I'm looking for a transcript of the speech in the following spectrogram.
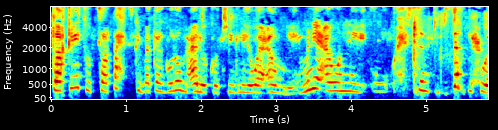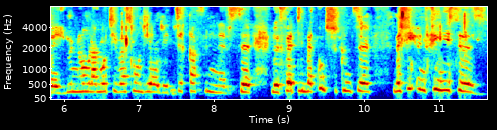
تلاقيت وتسطحت كما كنقولوا مع لو كوتشينغ اللي هو عاوني. من يعاوني وحسنت بزاف الحوايج منهم لا موتيفاسيون ديالي الثقة في النفس لو فات اللي ما كنتش كنت ماشي اون فينيسوز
